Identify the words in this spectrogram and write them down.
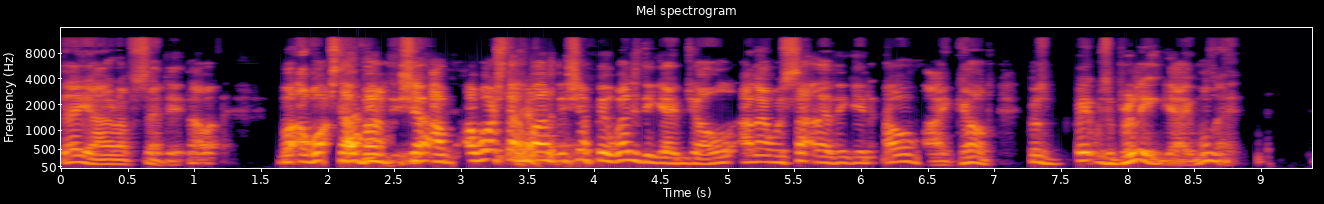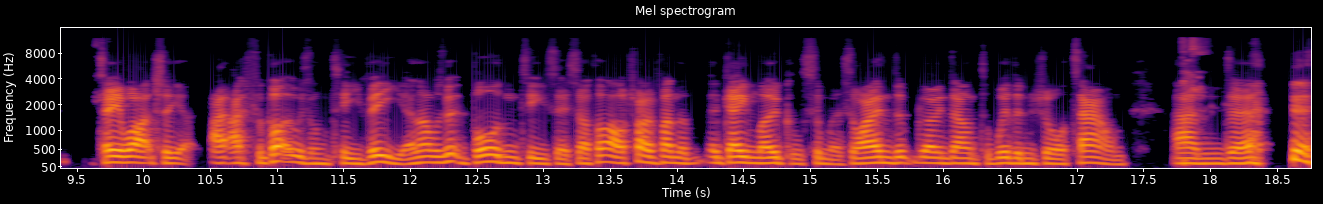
They are. I've said it. That, but I watched that Barnsley. She- I, I watched that Barnsley Sheffield Wednesday game, Joel, and I was sat there thinking, "Oh my god," because it was a brilliant game, wasn't it? Tell you what, actually, I, I forgot it was on TV, and I was a bit bored on Tuesday, so I thought I'll try and find a, a game local somewhere. So I ended up going down to Wythenshawe Town and uh,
